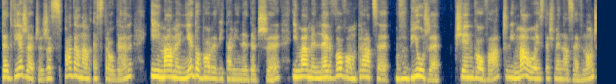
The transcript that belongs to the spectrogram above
te dwie rzeczy, że spada nam estrogen i mamy niedobory witaminy D3 i mamy nerwową pracę w biurze księgowa, czyli mało jesteśmy na zewnątrz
